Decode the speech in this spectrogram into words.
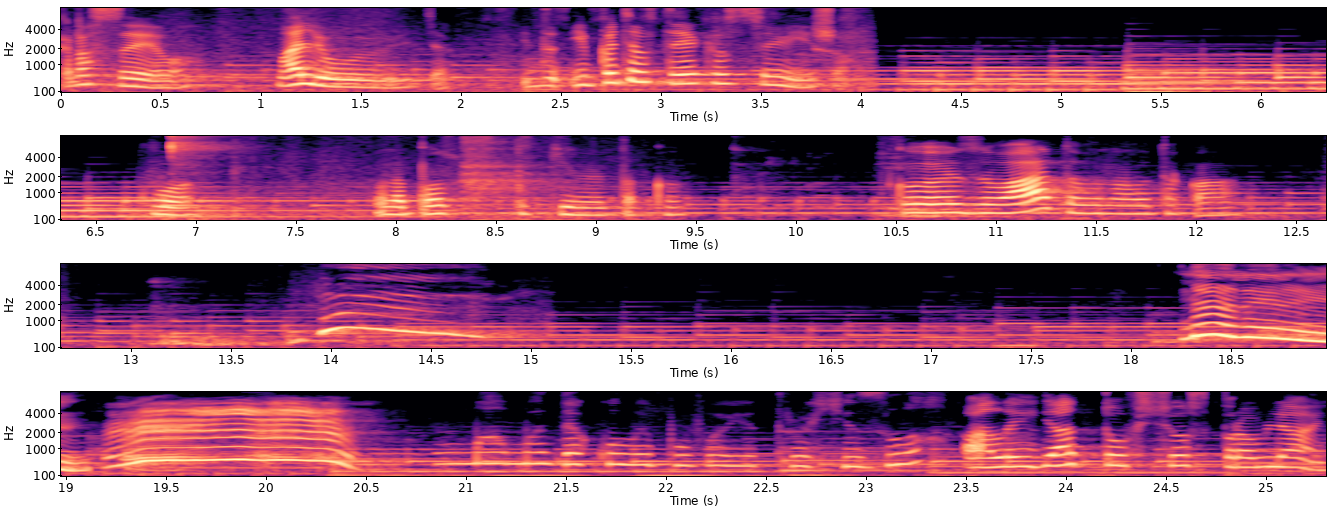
красива, малюється. І, і потім стає красивіша. Во. Вона просто спокійна така. Коли звати, вона отака. Не-не-не. Мама деколи буває трохи зла, але я то все справляю.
